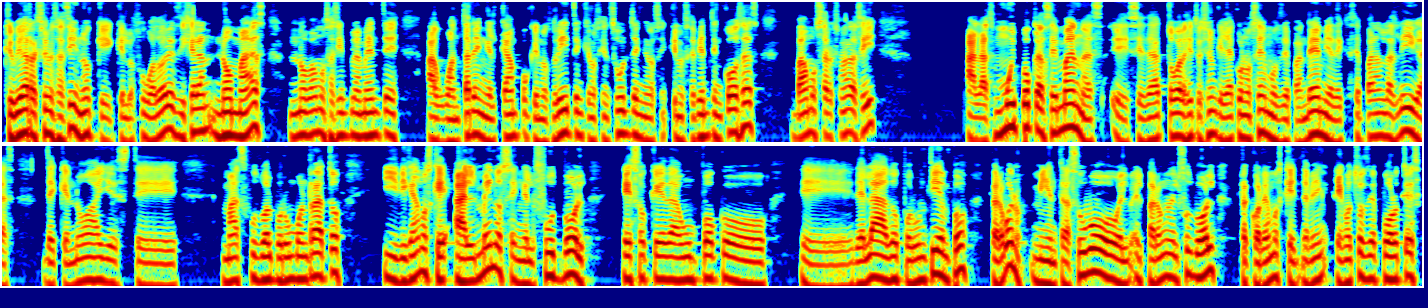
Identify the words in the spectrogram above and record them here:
que hubiera reacciones así, ¿no? Que, los jugadores dijeran, no más, no vamos a simplemente aguantar en el campo que nos griten, que nos insulten, que nos, que nos avienten cosas, vamos a reaccionar así. A las muy pocas semanas eh, se da toda la situación que ya conocemos de pandemia, de que se paran las ligas, de que no hay este, más fútbol por un buen rato, y digamos que al menos en el fútbol eso queda un poco eh, de lado por un tiempo, pero bueno, mientras hubo el, parón en el fútbol, recordemos que también en otros deportes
